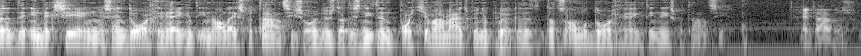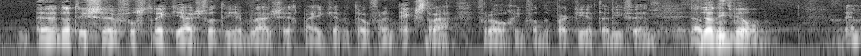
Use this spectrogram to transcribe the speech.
De indexeringen zijn doorgerekend in alle exploitaties hoor. Dus dat is niet een potje waar we uit kunnen plukken. Dat, dat is allemaal doorgerekend in de exploitatie. Etaters. Uh, dat is uh, volstrekt juist wat de heer Bluis zegt. Maar ik heb het over een extra verhoging van de parkeertarieven. En dat, dat niet wil. En,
